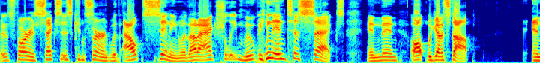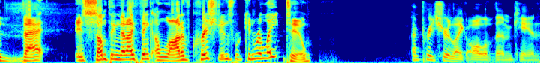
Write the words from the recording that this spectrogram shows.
as far as sex is concerned, without sinning, without actually moving into sex, and then oh, we gotta stop and that is something that I think a lot of Christians can relate to. I'm pretty sure like all of them can.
